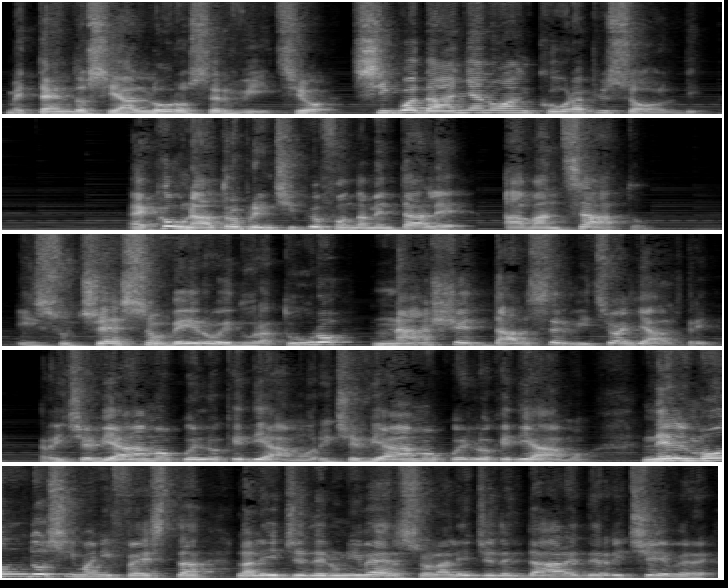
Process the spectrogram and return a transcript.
mettendosi al loro servizio, si guadagnano ancora più soldi. Ecco un altro principio fondamentale, avanzato. Il successo vero e duraturo nasce dal servizio agli altri riceviamo quello che diamo, riceviamo quello che diamo. Nel mondo si manifesta la legge dell'universo, la legge del dare e del ricevere,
